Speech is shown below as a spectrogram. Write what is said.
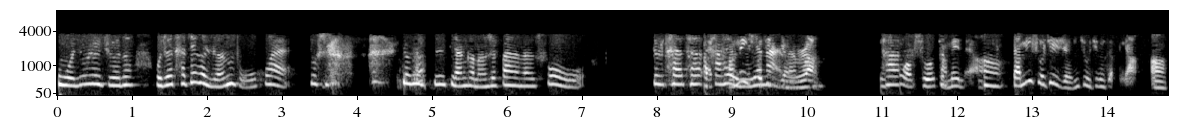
我就是觉得，我觉得他这个人不坏，就是。就是之前可能是犯了错误，就是他他他还有爷爷奶奶嘛。他我说小妹妹啊，嗯，咱没说这人究竟怎么样啊？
